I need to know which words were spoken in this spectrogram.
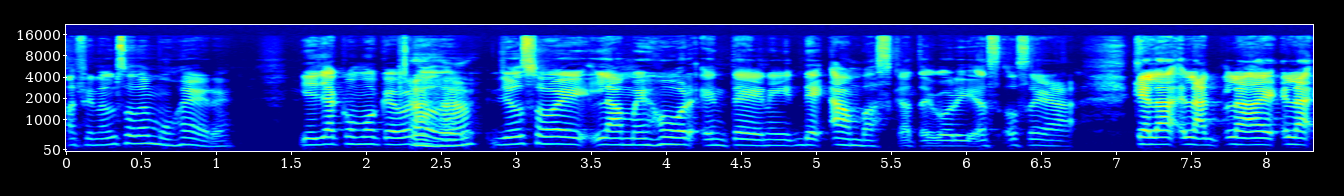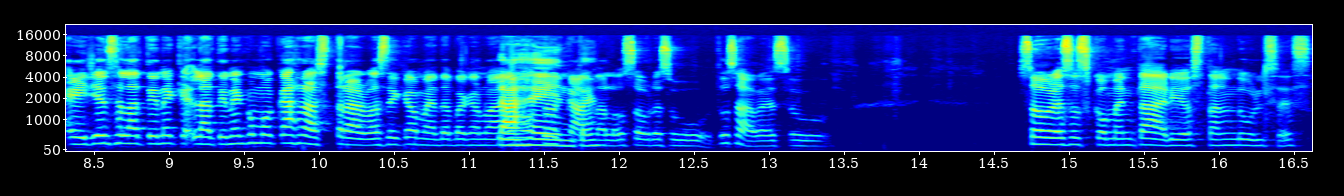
al final son de mujeres. Y ella como que, brother, Ajá. yo soy la mejor en tenis de ambas categorías. O sea, que la, la, la, la agent se la tiene, que, la tiene como que arrastrar, básicamente, para que no La hagan otro escándalo sobre su, tú sabes, su sobre sus comentarios tan dulces.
